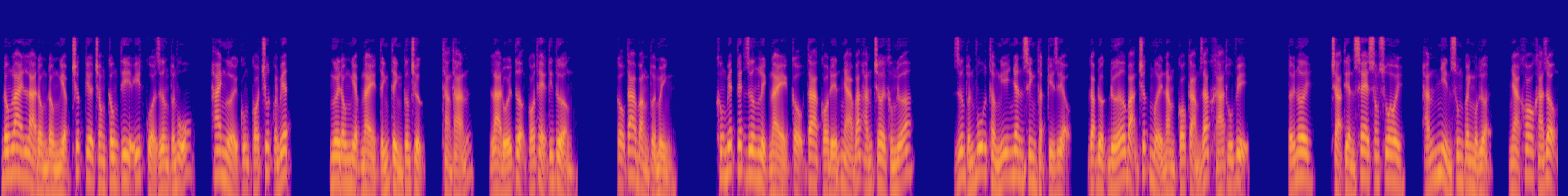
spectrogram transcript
Đông lai là đồng đồng nghiệp trước kia trong công ty ít của dương tuấn vũ hai người cũng có chút quen biết. Người đồng nghiệp này tính tình cương trực thẳng thắn là đối tượng có thể tin tưởng. Cậu ta bằng tuổi mình không biết tết dương lịch này cậu ta có đến nhà bác hắn chơi không nữa. Dương tuấn vũ thầm nghĩ nhân sinh thật kỳ diệu, gặp được đứa bạn trước mười năm có cảm giác khá thú vị. Tới nơi, trả tiền xe xong xuôi, hắn nhìn xung quanh một lượn, nhà kho khá rộng,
